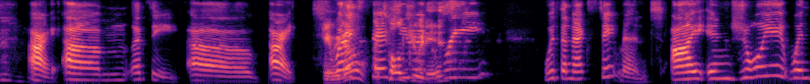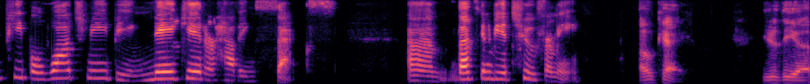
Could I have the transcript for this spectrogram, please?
All right. Um. Let's see. Uh. All right. Here we what go. I told do you it is. With the next statement? I enjoy it when people watch me being naked or having sex. Um. That's going to be a two for me. Okay. You're the uh,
